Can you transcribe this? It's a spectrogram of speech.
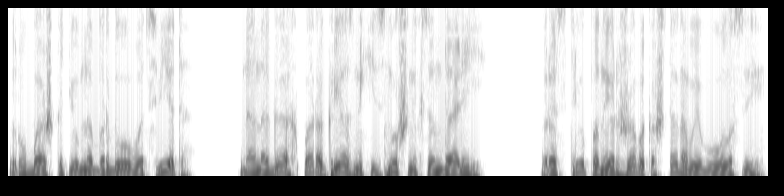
Рубашка темно-бордового цвета на ногах пара грязных изношенных сандалий, растрепанные ржаво-каштановые волосы,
